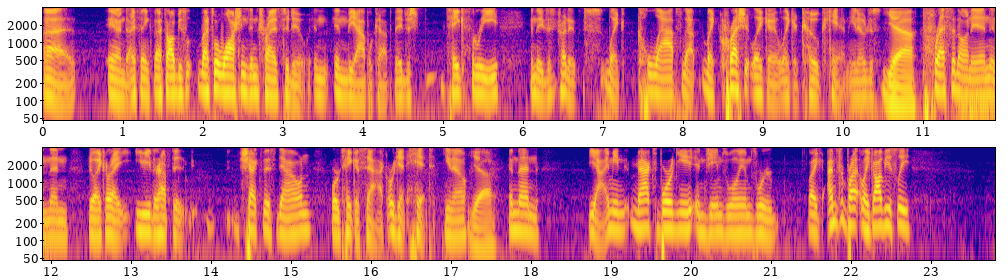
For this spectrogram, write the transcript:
Uh, and I think that's obviously that's what Washington tries to do in, in the Apple Cup. They just take three and they just try to like collapse that, like crush it like a like a Coke can, you know, just yeah, press it on in, and then you're like, all right, you either have to check this down or take a sack or get hit, you know. yeah, And then, yeah, I mean, Max Borghi and James Williams were like, I'm surprised. Like, obviously,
